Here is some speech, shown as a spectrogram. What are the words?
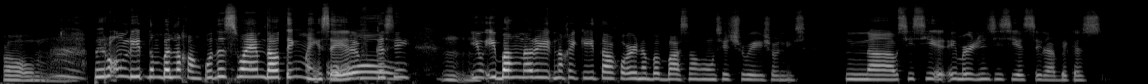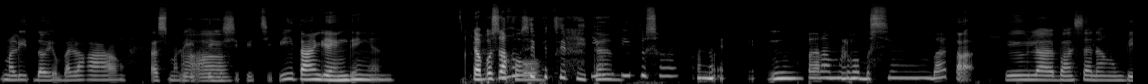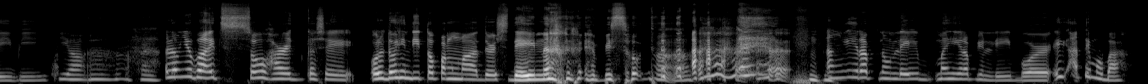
Oo. Mm. Pero ang liit ng balakang ko, that's why I'm doubting myself. Oo. Kasi Mm-mm. yung ibang nari- nakikita ko or nababasa kong situation is na CC, emergency CS sila because maliit daw yung balakang, tapos maliit Oo. yung sipit-sipitan, ganyan, ganyan. Tapos Anong ako, sipit-sipitan? yung dito sa, ano, eh, mm, parang lumabas yung bata. Yung labasan ng baby. Yeah. Ah, okay. Alam nyo ba, it's so hard kasi, although hindi to pang Mother's Day na episode, Oo. ang hirap nung lab, mahirap yung labor. Eh, ate mo ba?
